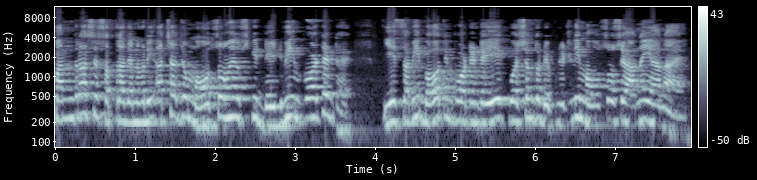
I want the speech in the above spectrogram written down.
15 से 17 जनवरी। अच्छा जो महोत्सव है, उसकी डेट भी इंपॉर्टेंट है। ये सभी बहुत इंपॉर्टेंट है। एक क्वेश्चन तो डेफिनेटली महोत्सव से आना ही आना है।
